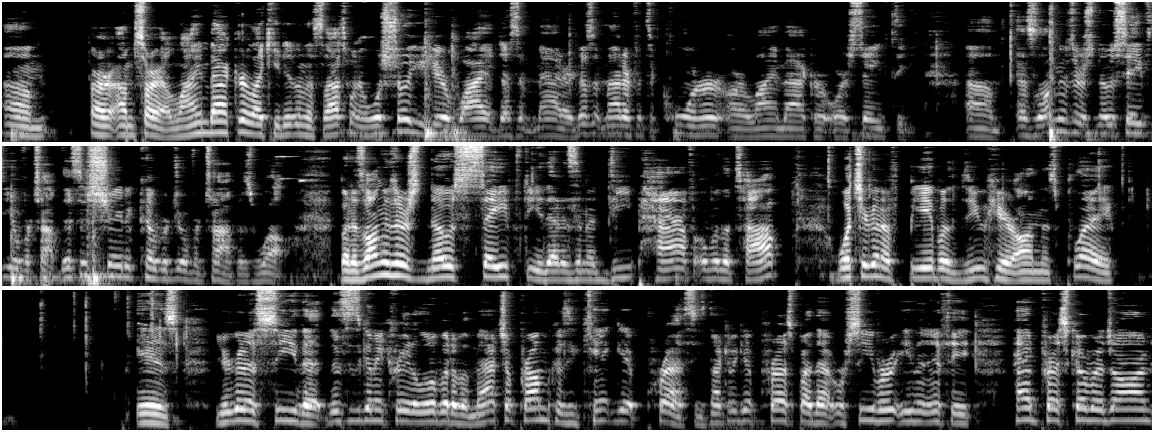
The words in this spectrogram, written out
Um, or I'm sorry, a linebacker like he did on this last one, and we'll show you here why it doesn't matter. It doesn't matter if it's a corner or a linebacker or safety, um, as long as there's no safety over top. This is shaded coverage over top as well, but as long as there's no safety that is in a deep half over the top, what you're going to be able to do here on this play is you're going to see that this is going to create a little bit of a matchup problem because he can't get pressed. He's not going to get pressed by that receiver, even if he had press coverage on.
